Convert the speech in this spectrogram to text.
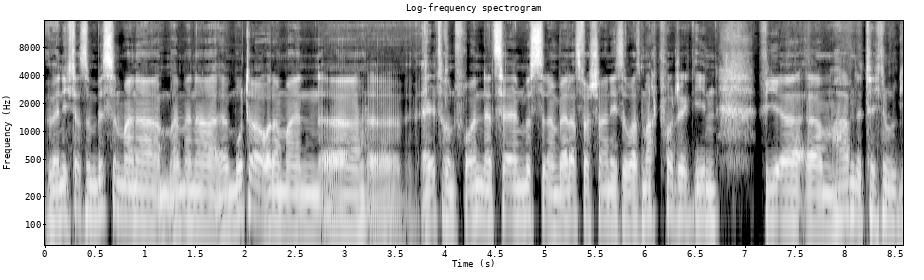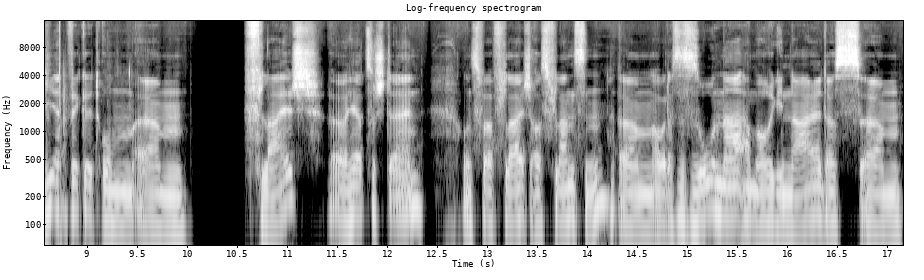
wenn ich das so ein bisschen meiner, meiner Mutter oder meinen äh, äh, älteren Freunden erzählen müsste, dann wäre das wahrscheinlich so, was macht Project Ihnen? Wir ähm, haben eine Technologie entwickelt, um ähm, Fleisch äh, herzustellen, und zwar Fleisch aus Pflanzen. Ähm, aber das ist so nah am Original, dass ähm,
